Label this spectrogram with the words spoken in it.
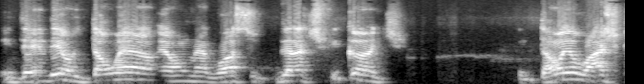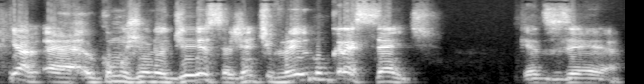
entendeu? Então é, é um negócio gratificante. Então eu acho que, é, como o Júnior disse, a gente veio num crescente. Quer dizer,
